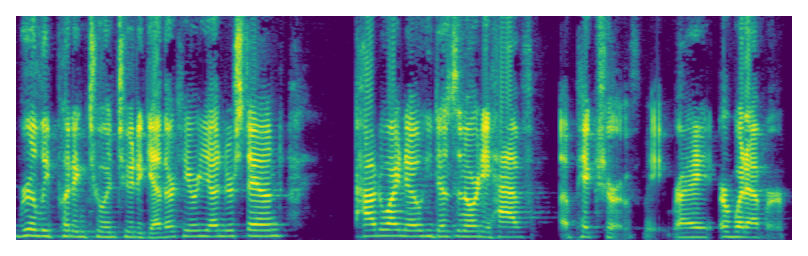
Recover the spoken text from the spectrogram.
really putting two and two together here. You understand? How do I know he doesn't already have a picture of me, right? Or whatever.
